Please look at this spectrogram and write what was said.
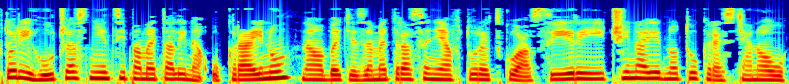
ktorých účastníci pamätali na Ukrajinu, na obete zemetrasenia v Turecku a Sýrii, či na jednotu kresťanov.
